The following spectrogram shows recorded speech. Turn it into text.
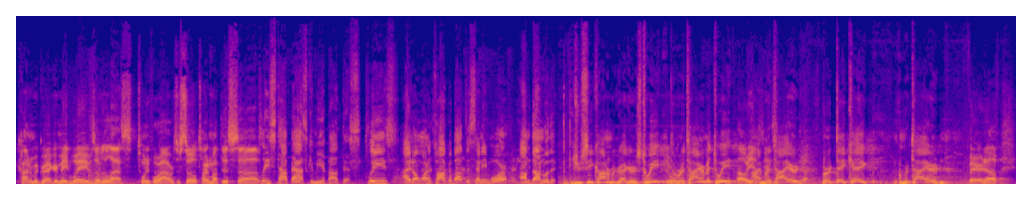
Conor McGregor made waves over the last 24 hours or so talking about this. Uh, Please stop asking me about this. Please, I don't want to talk about this anymore. I'm done with it. Did you see Conor McGregor's tweet, the retirement tweet? Oh, yes, I'm yes. retired. Yep. Birthday cake. I'm retired. fair enough.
